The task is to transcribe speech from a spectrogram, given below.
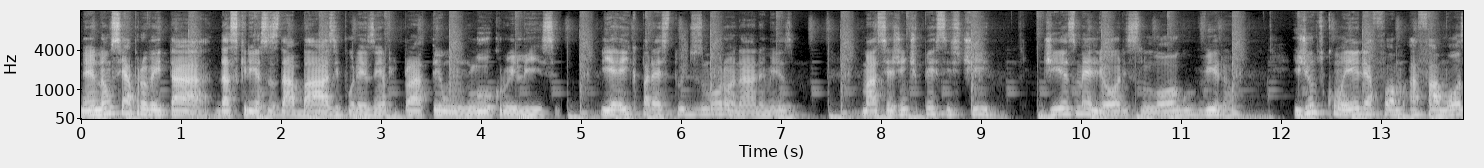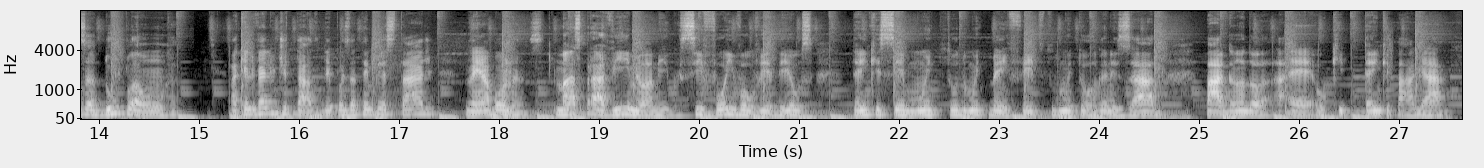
né? Não se aproveitar das crianças da base, por exemplo, para ter um lucro ilícito. E é aí que parece tudo desmoronar, não é mesmo? Mas se a gente persistir, dias melhores logo virão. E junto com ele a, fam a famosa dupla honra. Aquele velho ditado, depois da tempestade vem a bonança. Mas para vir, meu amigo, se for envolver Deus, tem que ser muito, tudo muito bem feito, tudo muito organizado, pagando é, o que tem que pagar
